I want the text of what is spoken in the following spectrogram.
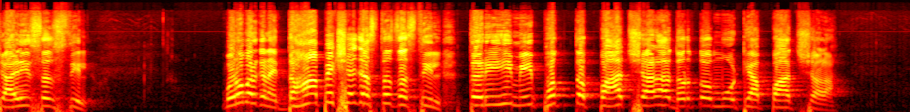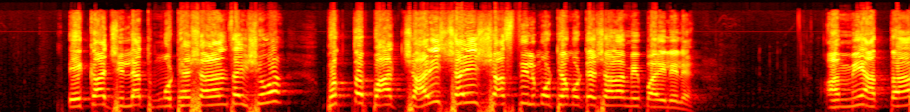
चाळीस असतील. बरोबर का नाही? दहा पेक्षा जास्तच असतील तरीही मी फक्त पाच शाळा धरतो मोठ्या पाच शाळा. एका जिल्ह्यात मोठ्या शाळांचा हिशोब फक्त पाच चाळीस चाळीस असतील मोठ्या मोठ्या शाळा मी पाहिलेल्या. आम्ही आता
